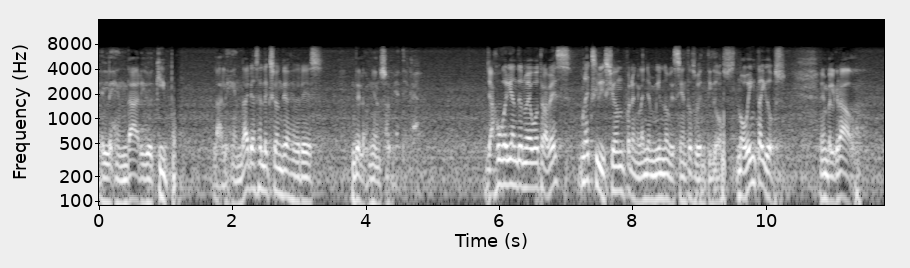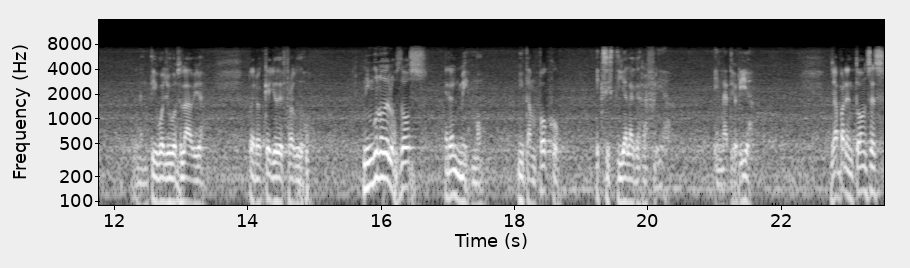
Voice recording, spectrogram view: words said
El legendario equipo, la legendaria selección de ajedrez de la Unión Soviética. Ya jugarían de nuevo otra vez una exhibición, pero en el año 1922, 92, en Belgrado, en la antigua Yugoslavia, pero aquello defraudó. Ninguno de los dos era el mismo, ni tampoco existía la Guerra Fría, en la teoría. Ya para entonces,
